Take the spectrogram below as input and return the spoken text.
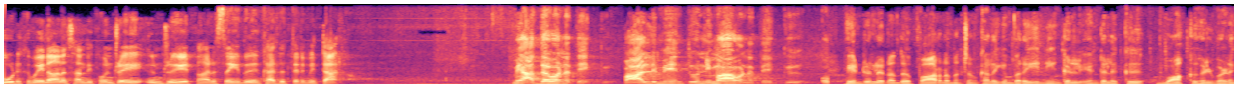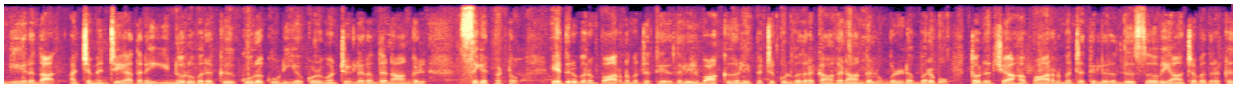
ஊடகவியலான சந்திப்பொன்றை இன்று ஏற்பாடு செய்து கருத்து தெரிவித்தார் මේ අදවනතෙක් පාර්ලිමේන්තුව නිමාවනතෙක් என்றிலிருந்து பாராளுமன்றம் கலையும் வரை நீங்கள் எங்களுக்கு வாக்குகள் வழங்கியிருந்தால் அச்சமின்றி அதனை இன்னொருவருக்கு கூறக்கூடிய குழுமொன்றிலிருந்து நாங்கள் செயற்பட்டோம் எதிர்வரும் பாராளுமன்ற தேர்தலில் வாக்குகளை பெற்றுக்கொள்வதற்காக நாங்கள் உங்களிடம் வருவோம் தொடர்ச்சியாக பாராளுமன்றத்திலிருந்து சேவை ஆற்றுவதற்கு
